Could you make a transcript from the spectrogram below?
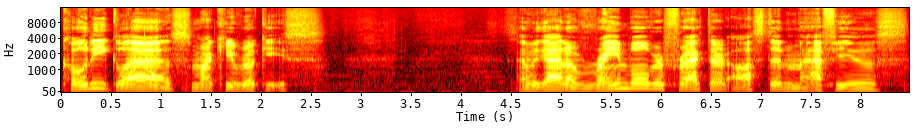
Cody Glass, Marquee Rookies. And we got a Rainbow Refractor Auston Matthews.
